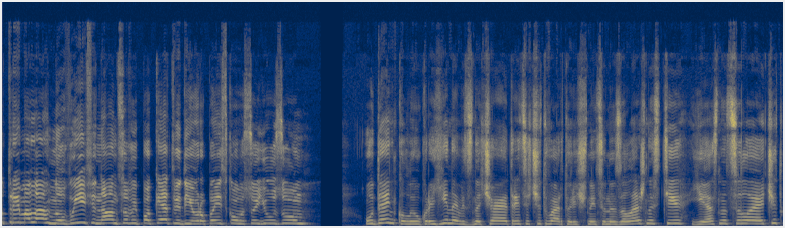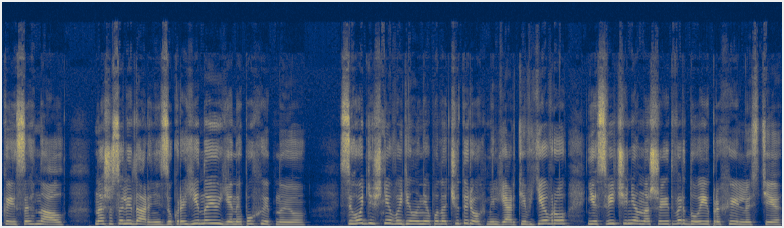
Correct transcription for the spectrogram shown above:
отримала новий фінансовий пакет від Європейського Союзу. У день, коли Україна відзначає 34-ту річницю незалежності, ЄС надсилає чіткий сигнал. Наша солідарність з Україною є непохитною. Сьогоднішнє виділення понад 4 мільярдів євро є свідченням нашої твердої прихильності.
